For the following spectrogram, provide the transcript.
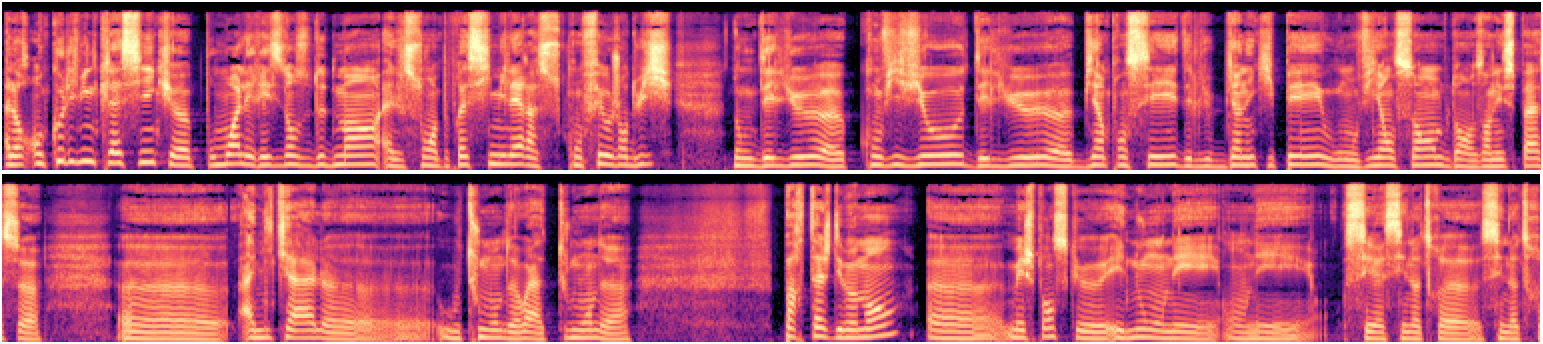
Alors en co-living classique, euh, pour moi, les résidences de demain, elles sont à peu près similaires à ce qu'on fait aujourd'hui. Donc des lieux euh, conviviaux, des lieux bien pensés, des lieux bien équipés où on vit ensemble dans un espace amical où tout le monde, voilà, tout le monde partage des moments. Euh, mais je pense que et nous on est on est c'est notre c'est notre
